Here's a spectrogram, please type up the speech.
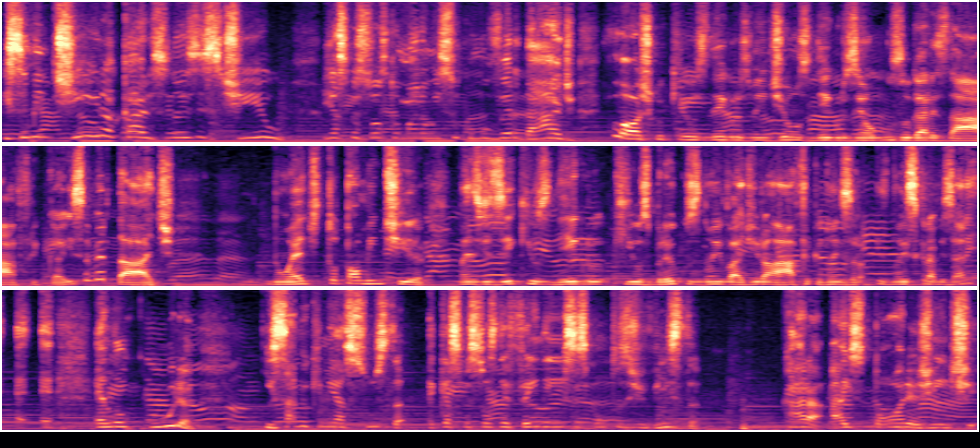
Isso é mentira, cara, isso não existiu. E as pessoas tomaram isso como verdade. Lógico que os negros vendiam os negros em alguns lugares da África, isso é verdade não é de total mentira, mas dizer que os negros, que os brancos não invadiram a África, não, não escravizaram, é, é, é loucura. E sabe o que me assusta? É que as pessoas defendem esses pontos de vista. Cara, a história, gente,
